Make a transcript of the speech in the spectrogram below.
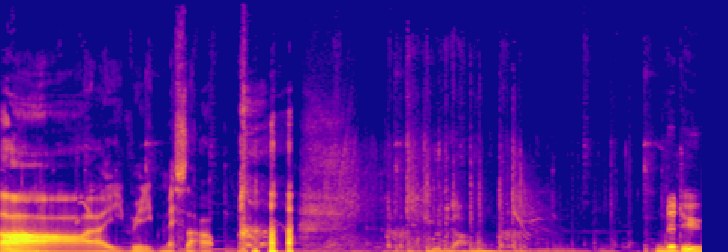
Ah, that up. do do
